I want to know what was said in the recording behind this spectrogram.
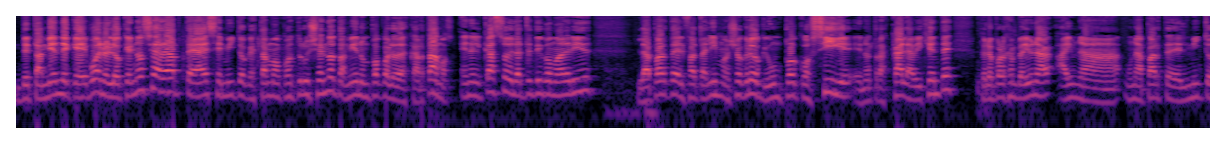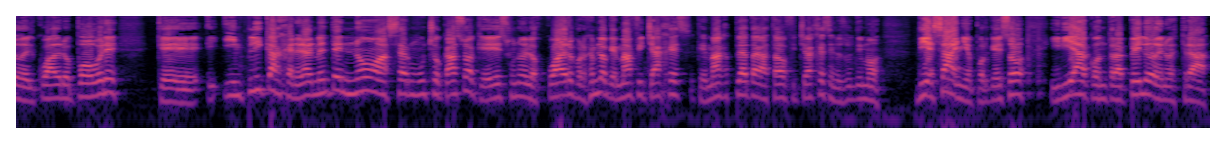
de también de que, bueno, lo que no se adapte a ese mito que estamos construyendo, también un poco lo descartamos. En el caso del Atlético Madrid, la parte del fatalismo yo creo que un poco sigue en otra escala vigente, pero por ejemplo hay una, hay una, una parte del mito del cuadro pobre que implica generalmente no hacer mucho caso a que es uno de los cuadros, por ejemplo, que más fichajes, que más plata ha gastado fichajes en los últimos 10 años, porque eso iría a contrapelo de nuestra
